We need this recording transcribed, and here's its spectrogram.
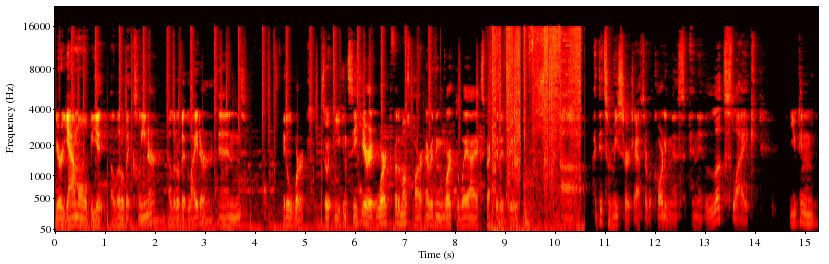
Your YAML will be a little bit cleaner, a little bit lighter, and it'll work. So you can see here, it worked for the most part. Everything worked the way I expected it to. Uh, I did some research after recording this, and it looks like you can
